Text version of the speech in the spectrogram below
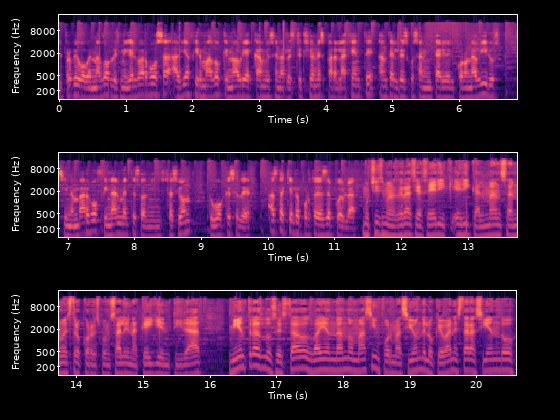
el propio gobernador Luis Miguel Barbosa había afirmado que no habría cambios en las restricciones para la gente ante el riesgo sanitario del coronavirus. Sin embargo, finalmente su administración tuvo que ceder. Hasta aquí el reporte desde Puebla. Muchísimas gracias, Eric. Eric Almanza, nuestro corresponsal en aquella entidad. Mientras los estados vayan dando más información de lo que van a estar haciendo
